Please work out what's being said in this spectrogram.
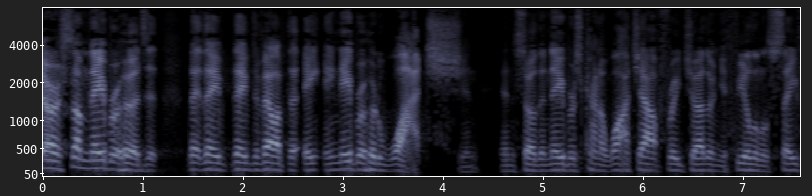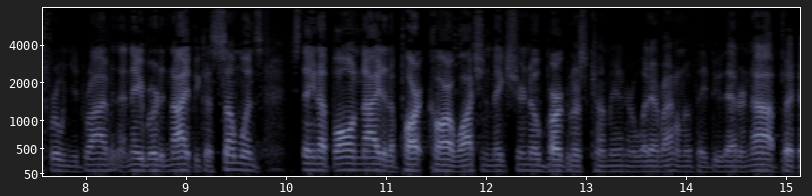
There are some neighborhoods that they, they've, they've developed a, a neighborhood watch. And, and so the neighbors kind of watch out for each other, and you feel a little safer when you drive in that neighborhood at night because someone's staying up all night at a parked car watching to make sure no burglars come in or whatever. I don't know if they do that or not, but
